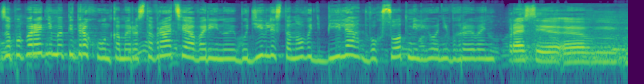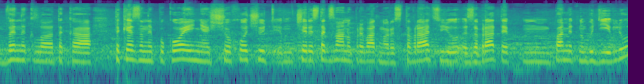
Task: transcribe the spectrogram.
За попередніми підрахунками, реставрація аварійної будівлі становить біля 200 мільйонів гривень. В пресі е, м, виникло така, таке занепокоєння, що хочуть через так звану приватну реставрацію забрати пам'ятну будівлю.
